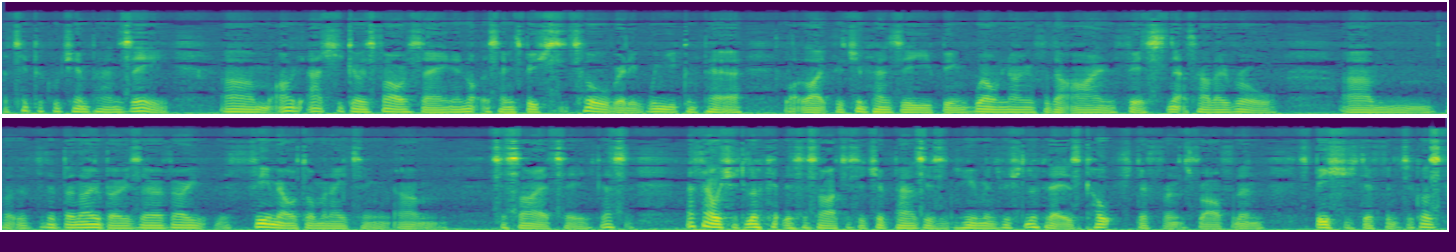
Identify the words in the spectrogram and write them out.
a typical chimpanzee. Um, I would actually go as far as saying they're not the same species at all, really, when you compare, like, like the chimpanzee being well known for their iron fists, and that's how they rule. Um, but the, the bonobos, they're a very female-dominating um, society. That's that's how we should look at the societies of chimpanzees and humans. We should look at it as culture difference rather than species difference, because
